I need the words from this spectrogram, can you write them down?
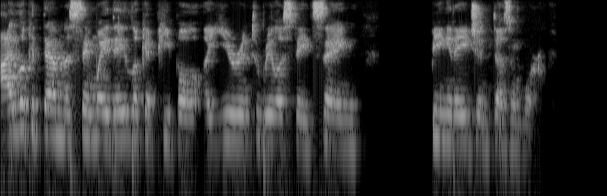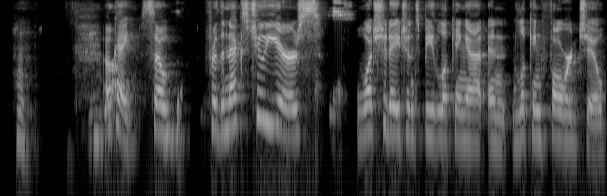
I look at them the same way they look at people a year into real estate saying being an agent doesn't work. Got- okay, so for the next two years, what should agents be looking at and looking forward to?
